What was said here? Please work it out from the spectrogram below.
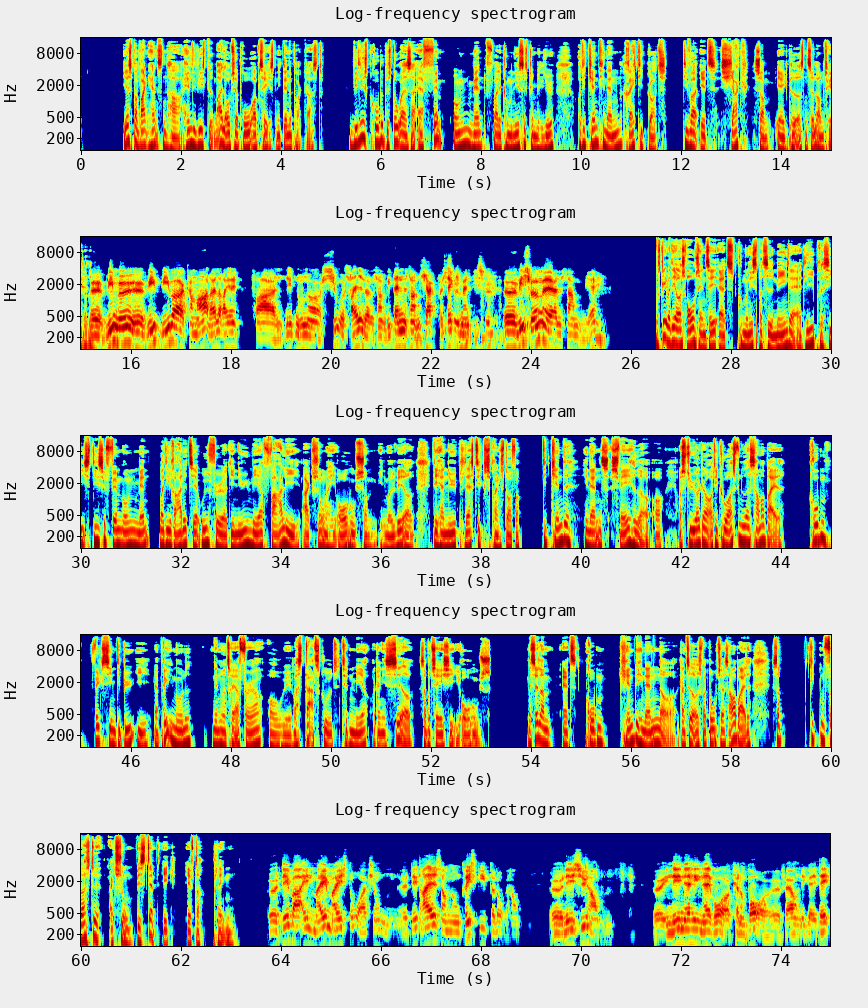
Jesper Vang Hansen har heldigvis givet mig lov til at bruge optagelsen i denne podcast. Willis gruppe bestod altså af fem unge mænd fra det kommunistiske miljø, og de kendte hinanden rigtig godt. De var et chak, som Erik Pedersen selv omtaler det. Øh, vi, mød, øh, vi, vi var kammerater allerede fra 1937 eller sådan. Vi dannede sådan en chak på seks mænd. Øh, vi svømmede alle sammen, ja. Måske var det også årsagen til, at Kommunistpartiet mente, at lige præcis disse fem unge mænd var de rette til at udføre de nye, mere farlige aktioner i Aarhus, som involverede det her nye plastiksprængstoffer. De kendte hinandens svagheder og, og styrker, og de kunne også finde ud af at samarbejde. Gruppen fik sin debut i april måned 1943 og øh, var startskuddet til den mere organiserede sabotage i Aarhus. Men selvom at gruppen kendte hinanden og garanteret også var god til at samarbejde, så gik den første aktion bestemt ikke efter planen. Øh, det var en meget, meget stor aktion. Øh, det drejede sig om nogle krigsskib, der lå ved havnen. Øh, nede i Sydhavnen. Øh, I den nærheden af, hvor Kalundborg-færgen øh, ligger i dag.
